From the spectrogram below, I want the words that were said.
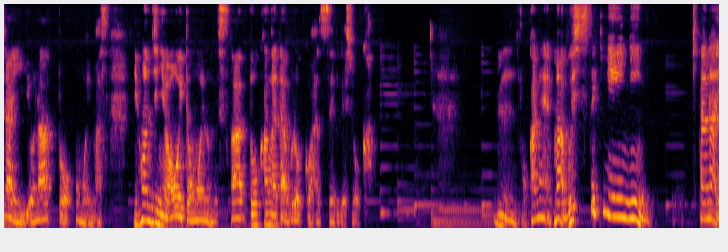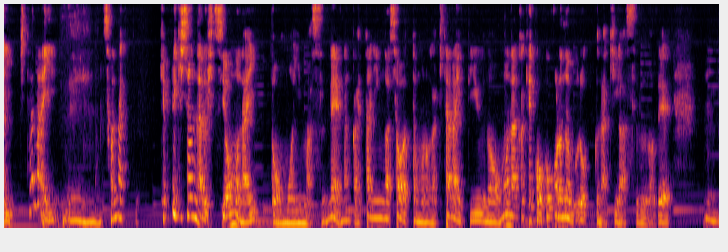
ないよなと思います。日本人には多いと思うのですが、どう考えたらブロックを外せるでしょうか？うん、お金、まあ物質的に汚い、汚い、うん、そんな潔癖症になる必要もないと思いますね。なんか他人が触ったものが汚いっていうのもなんか結構心のブロックな気がするので、うん。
